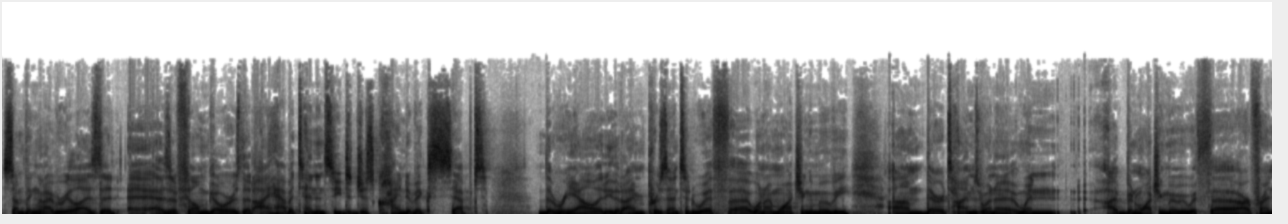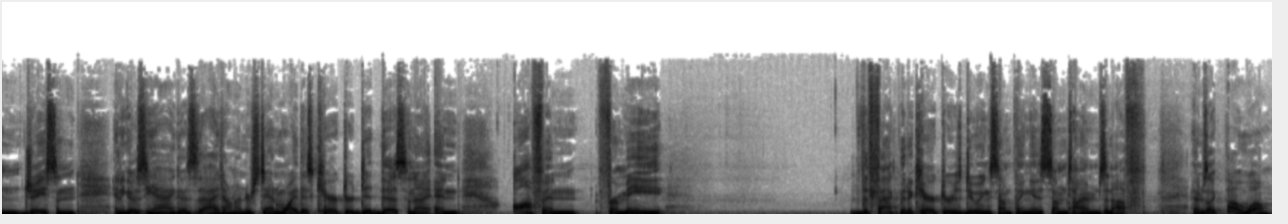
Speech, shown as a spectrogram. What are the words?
something that I've realized that as a film goer is that I have a tendency to just kind of accept the reality that I'm presented with uh, when I'm watching a movie. Um, there are times when uh, when I've been watching a movie with uh, our friend Jason, and he goes, "Yeah," he goes, "I don't understand why this character did this," and I and often for me, the fact that a character is doing something is sometimes enough. And I was like, oh, well,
